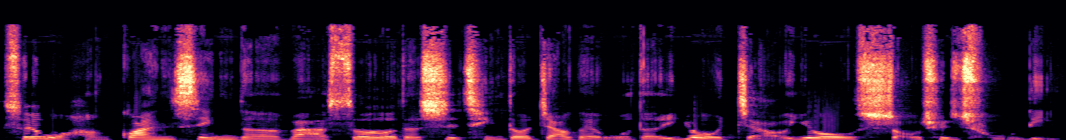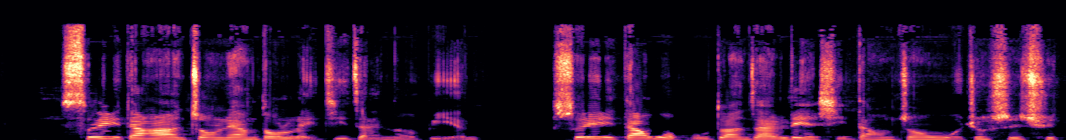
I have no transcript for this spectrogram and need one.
所以我很惯性的把所有的事情都交给我的右脚、右手去处理，所以当然重量都累积在那边。所以当我不断在练习当中，我就是去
